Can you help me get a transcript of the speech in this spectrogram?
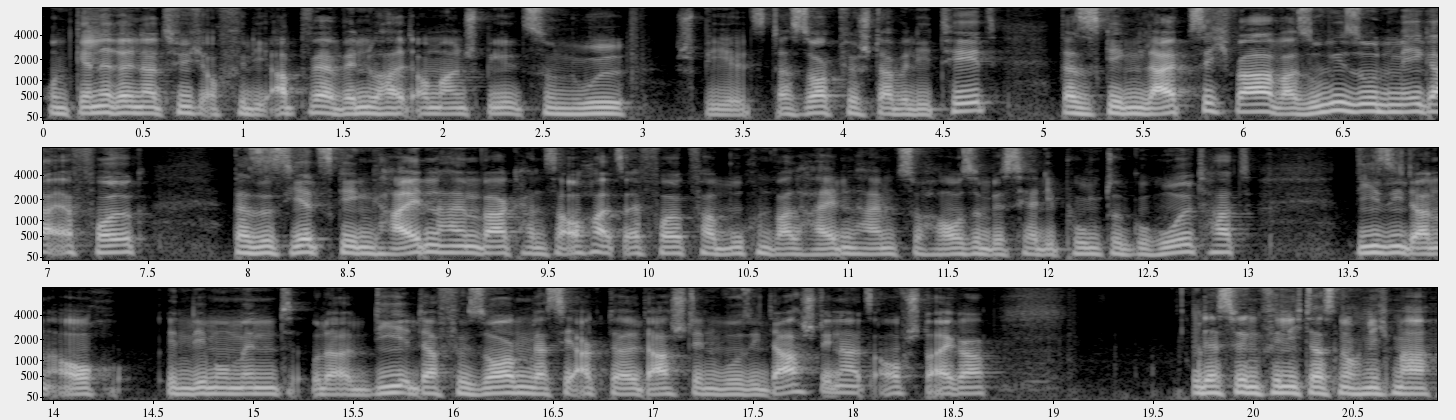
und generell natürlich auch für die Abwehr, wenn du halt auch mal ein Spiel zu Null spielst. Das sorgt für Stabilität. Dass es gegen Leipzig war, war sowieso ein Mega-Erfolg. Dass es jetzt gegen Heidenheim war, kannst du auch als Erfolg verbuchen, weil Heidenheim zu Hause bisher die Punkte geholt hat, die sie dann auch in dem Moment oder die dafür sorgen, dass sie aktuell dastehen, wo sie dastehen als Aufsteiger. Deswegen finde ich das noch nicht mal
